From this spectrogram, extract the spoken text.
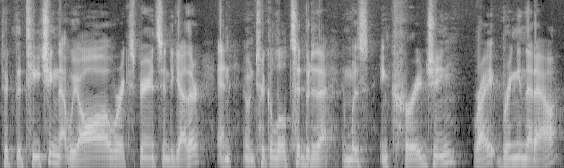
Took the teaching that we all were experiencing together and, and took a little tidbit of that and was encouraging, right? Bringing that out.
